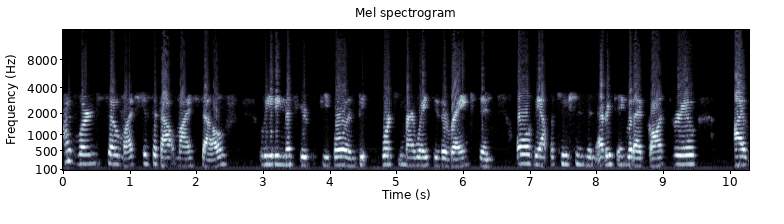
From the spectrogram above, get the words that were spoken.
I've learned so much just about myself leading this group of people and be, working my way through the ranks and all of the applications and everything that I've gone through. I've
